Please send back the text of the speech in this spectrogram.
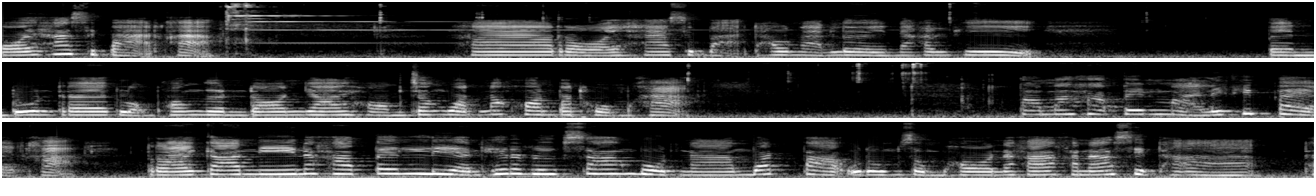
550 บาทค่ะ 550 บาทเท่านั้นเลยนะคะพี่ เป็นรุ่นแรกหลวงพ่อเงินดอนยายหอมจังหวัดนครปฐมค่ะ ต่อมาค่ะเป็นหมายเลขที่ 8 ค่ะรายการนี้นะคะเป็นเหรียญที่ระลึกสร้างโบสถ์น้ำวัดป่าอุดมสมพรนะคะ คณะสิทธาท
